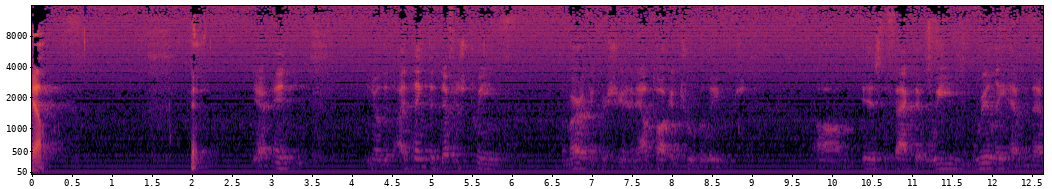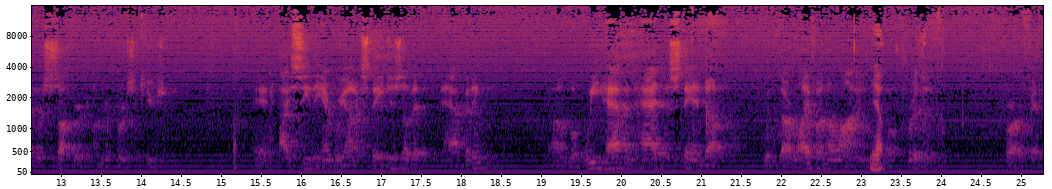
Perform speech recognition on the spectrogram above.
Yeah. Yeah, and, you know, I think the difference between American Christianity, I'm talking true believers, um, is the fact that we really have never suffered under persecution. And I see the embryonic stages of it happening, um, but we haven't had to stand up with our life on the line Yep. of prison for our faith.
